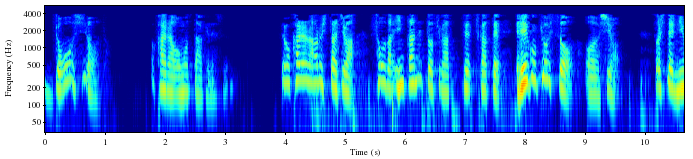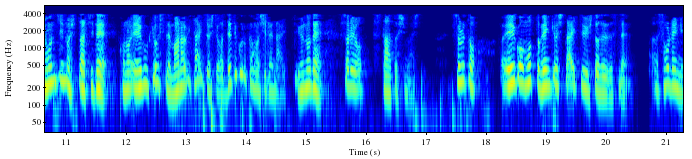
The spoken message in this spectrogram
どうしようと、彼らは思ったわけです。でも彼らのある人たちは、そうだ、インターネットを使って、使って英語教室をしよう。そして日本人の人たちで、この英語教室で学びたいという人が出てくるかもしれないというので、それをスタートしました。それと、英語をもっと勉強したいという人でですね、それに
